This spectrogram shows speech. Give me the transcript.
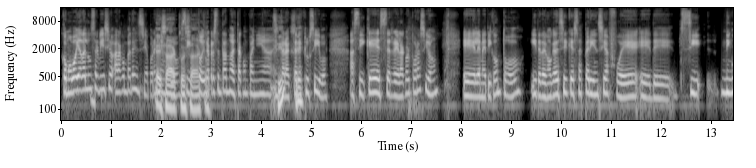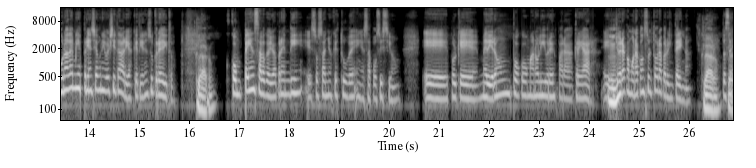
¿Cómo voy a darle un servicio a la competencia, por ejemplo, si estoy representando a esta compañía en carácter exclusivo? Así que cerré la corporación, eh, le metí con todo y te tengo que decir que esa experiencia fue eh, de si ninguna de mis experiencias universitarias que tienen su crédito. Claro compensa lo que yo aprendí esos años que estuve en esa posición, eh, porque me dieron un poco mano libre para crear. Eh, yo era como una consultora, pero interna. Claro. Entonces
